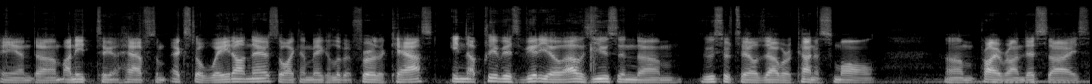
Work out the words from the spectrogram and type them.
and um, I need to have some extra weight on there so I can make a little bit further cast. In the previous video I was using um, rooster tails that were kind of small, um, probably around this size.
